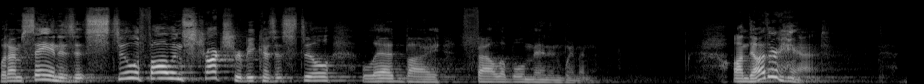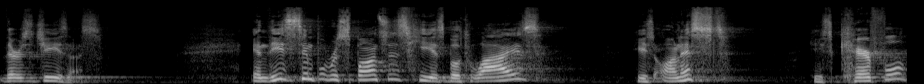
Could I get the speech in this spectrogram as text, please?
What I'm saying is it's still a fallen structure because it's still led by fallible men and women. On the other hand, there's Jesus. In these simple responses, he is both wise, he's honest, he's careful,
